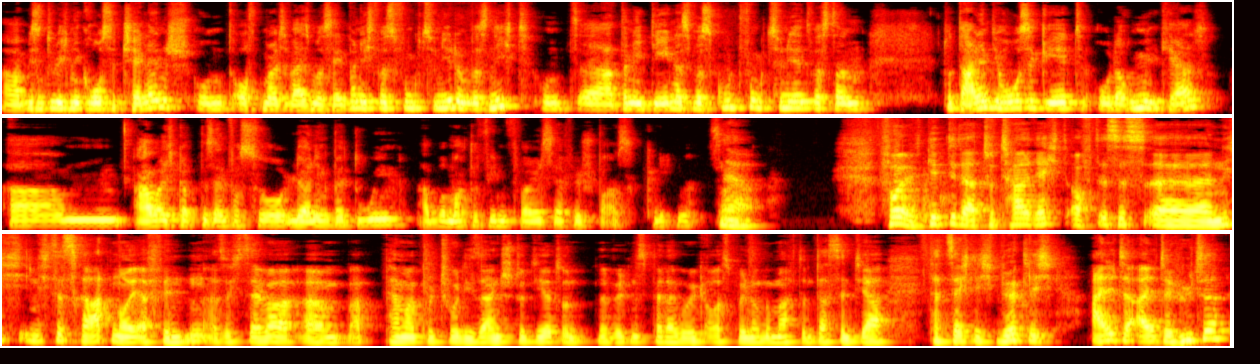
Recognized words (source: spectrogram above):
Ähm, ist natürlich eine große Challenge und oftmals weiß man selber nicht, was funktioniert und was nicht und äh, hat dann Ideen, dass was gut funktioniert, was dann total in die Hose geht oder umgekehrt. Ähm, aber ich glaube, das ist einfach so Learning by Doing, aber macht auf jeden Fall sehr viel Spaß, kann ich nur sagen. Ja. Voll, ich gebe dir da total recht. Oft ist es äh, nicht, nicht das Rad neu erfinden. Also ich selber ähm, habe Permakulturdesign studiert und eine Wildnispädagogik-Ausbildung gemacht und das sind ja tatsächlich wirklich alte, alte Hüte,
